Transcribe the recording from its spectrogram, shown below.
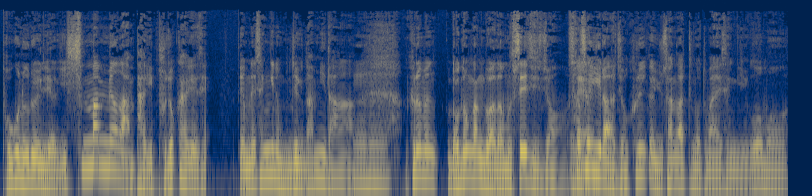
보건 의료 인력이 10만 명 안팎이 부족하게 세- 때문에 생기는 문제기도 합니다. 음흠. 그러면 노동 강도가 너무 세지죠. 서서 네. 일하죠. 그러니까 유산 같은 것도 많이 생기고 뭐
